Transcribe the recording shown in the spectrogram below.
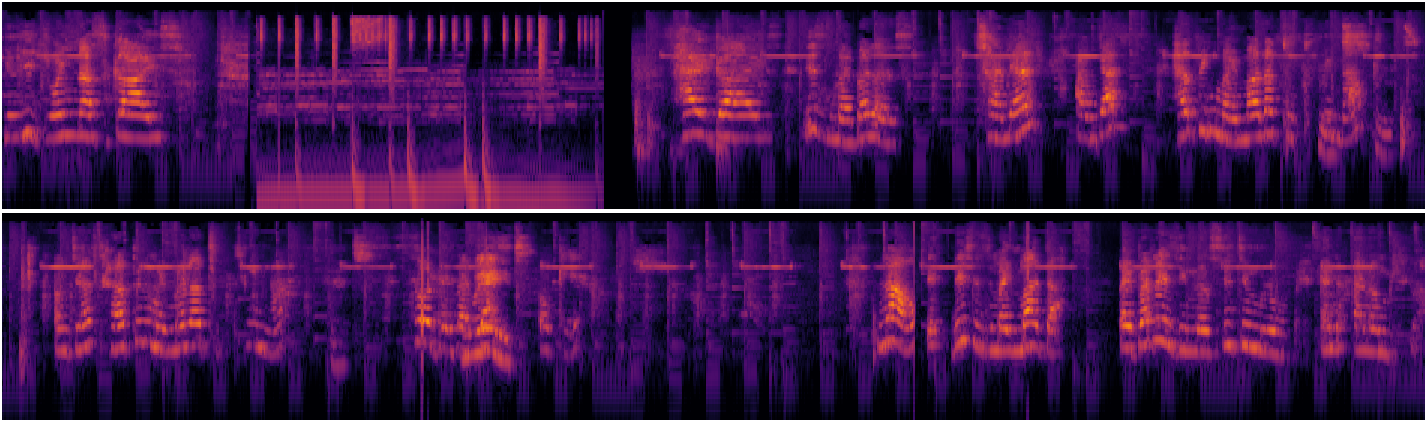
will you join us, guys? Hi, guys. This is my brother's channel. I'm just helping my mother to clean up. I'm just helping my mother to clean up. wait. So there's a Wait. Okay. Now, thi- this is my mother. My brother is in the sitting room, and, and I'm here.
